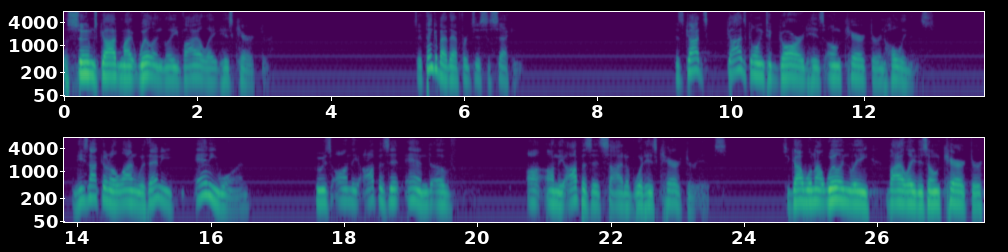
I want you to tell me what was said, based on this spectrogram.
assumes God might willingly violate his character. So think about that for just a second. Because God's, God's going to guard his own character and holiness. And he's not going to align with any anyone who is on the opposite end of uh, on the opposite side of what his character is. So God will not willingly violate his own character.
